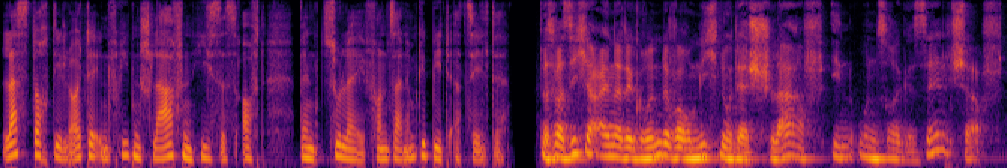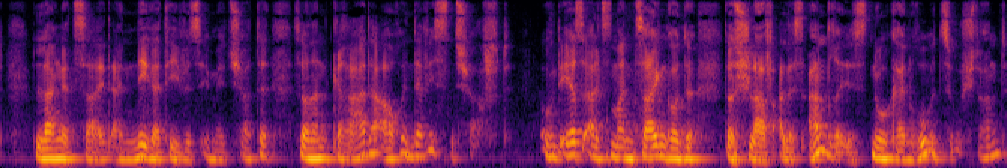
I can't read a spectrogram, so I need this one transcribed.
Lass doch die Leute in Frieden schlafen, hieß es oft, wenn Zuley von seinem Gebiet erzählte. Das war sicher einer der Gründe, warum nicht nur der Schlaf in unserer Gesellschaft lange Zeit ein negatives Image hatte, sondern gerade auch in der Wissenschaft. Und erst als man zeigen konnte, dass Schlaf alles andere ist, nur kein Ruhezustand,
